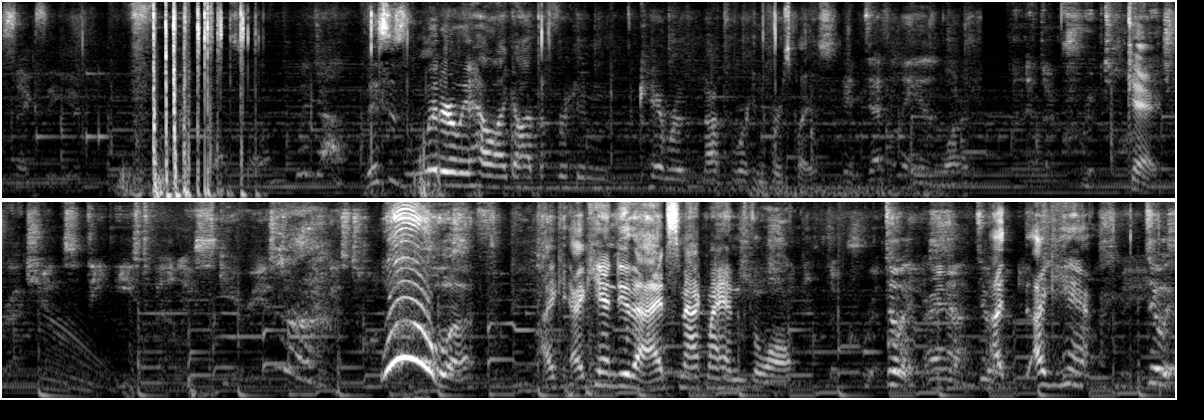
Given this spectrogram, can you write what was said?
sexy. Good job. This is literally how I got the freaking camera not to work in the first place. It definitely is water. Another crypt Okay. attractions. The East Valley's scariest ah. and Woo! I, I can't do that. I'd smack my head into the wall. Do it right now. Do I, it. I can't. Do it.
